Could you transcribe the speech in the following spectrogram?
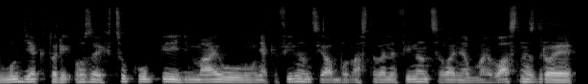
ľudia, ktorí ozaj chcú kúpiť, majú nejaké financie alebo nastavené financovanie alebo majú vlastné zdroje,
